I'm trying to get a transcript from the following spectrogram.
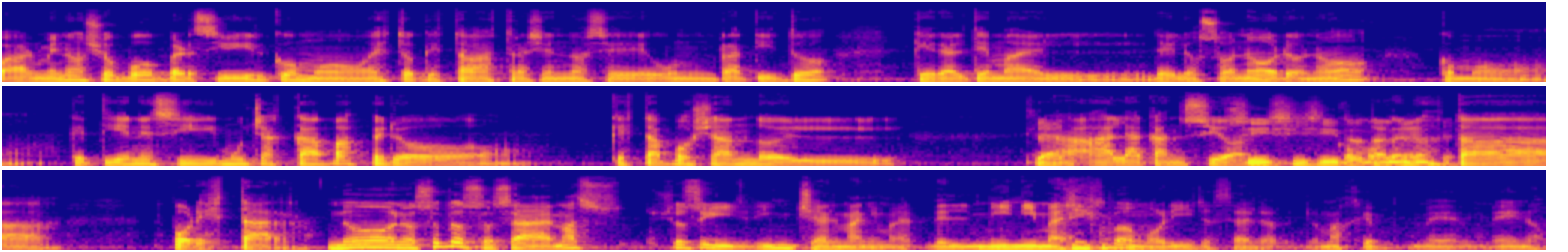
al menos yo puedo percibir como esto que estabas trayendo hace un ratito, que era el tema del, de lo sonoro, ¿no? Como que tiene sí muchas capas, pero que está apoyando el, Claro. a, a la canción. Sí, sí, sí, como que totalmente. no está por estar. No, nosotros, o sea, además, yo soy hincha del, minimalismo a morir, o sea, lo, lo más que me- menos,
